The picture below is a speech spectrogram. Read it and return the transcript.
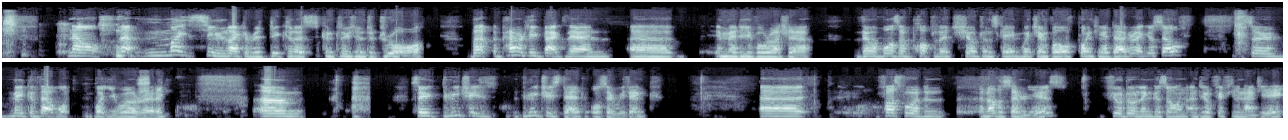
now, that might seem like a ridiculous conclusion to draw, but apparently back then uh, in medieval Russia, there was a popular children's game which involved pointing a dagger at yourself. So make of that what, what you will, really. Um, so Dimitri's Dimitri's dead. Also, we think. Uh, fast forward an, another seven years. Fyodor lingers on until 1598,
